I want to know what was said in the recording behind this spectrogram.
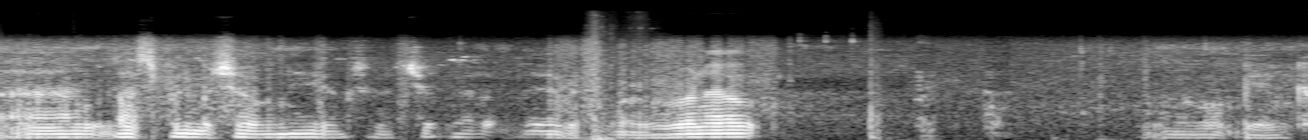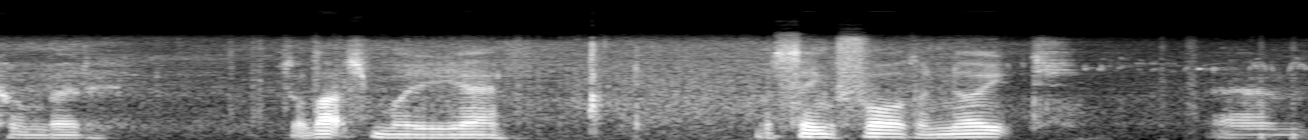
And that's pretty much all we need. I'm just going to chuck that up there before I run out. And I won't be encumbered. So that's my, uh, my thing for the night. Um,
